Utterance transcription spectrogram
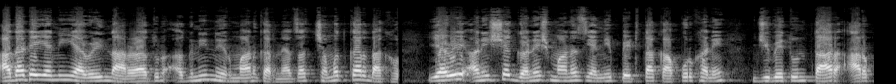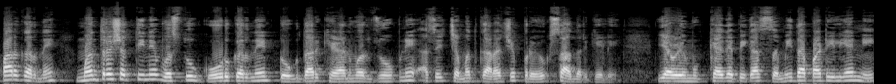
आदाटे यांनी यावेळी नारळातून अग्नी निर्माण करण्याचा चमत्कार दाखवला यावेळी अनिश्य गणेश मानस यांनी पेटता कापूरखाने जिबेतून तार आरपार करणे मंत्रशक्तीने वस्तू गोड करणे टोकदार खेळांवर झोपणे असे चमत्काराचे प्रयोग सादर केले. यावेळी मुख्याध्यापिका समिता पाटील यांनी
